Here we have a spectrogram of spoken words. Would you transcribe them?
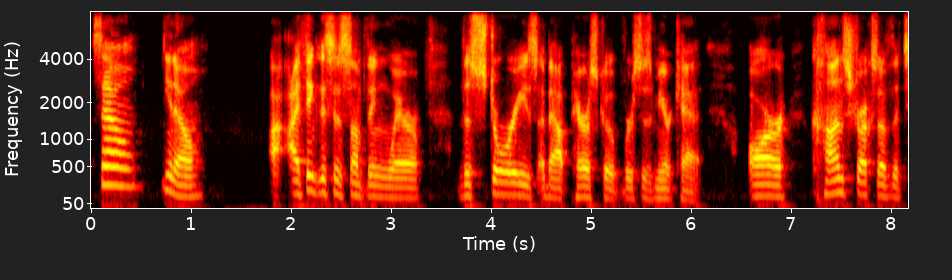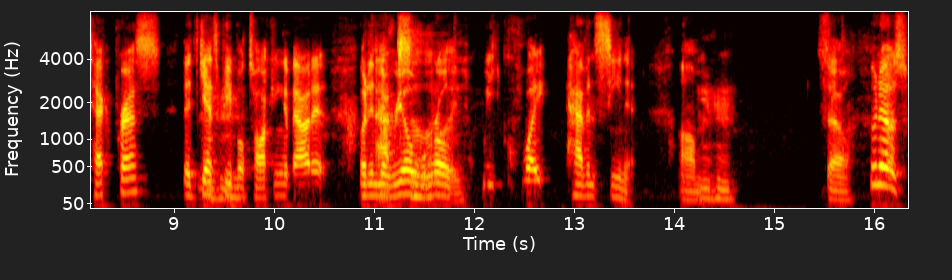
so you know, I, I think this is something where the stories about Periscope versus Meerkat are constructs of the tech press that gets Mhm. people talking about it, but in the real world, we quite haven't seen it. Um, Mhm. So who knows?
